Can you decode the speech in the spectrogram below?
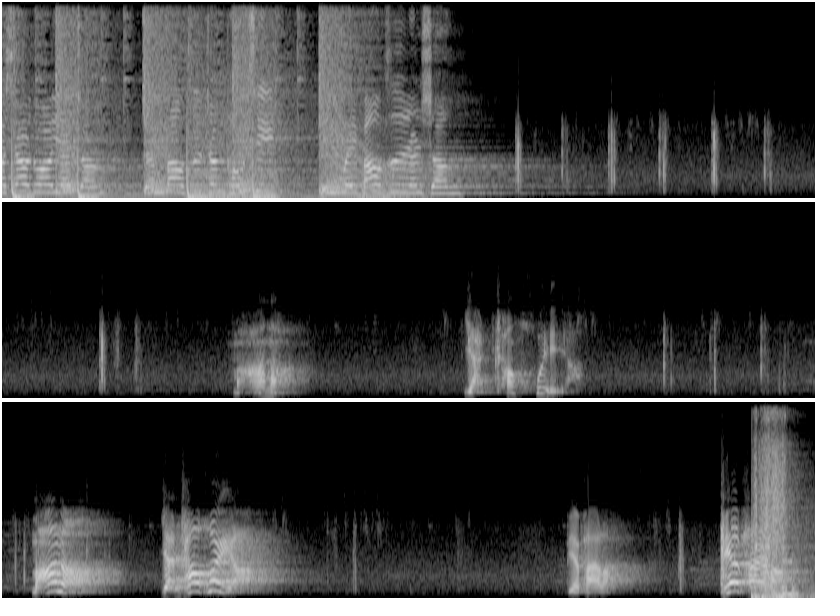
到馅儿多也蒸，蒸包子争口气，品味包子人生。嘛呢？演唱会呀、嘛呢？演唱会呀、别拍了，别拍了！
